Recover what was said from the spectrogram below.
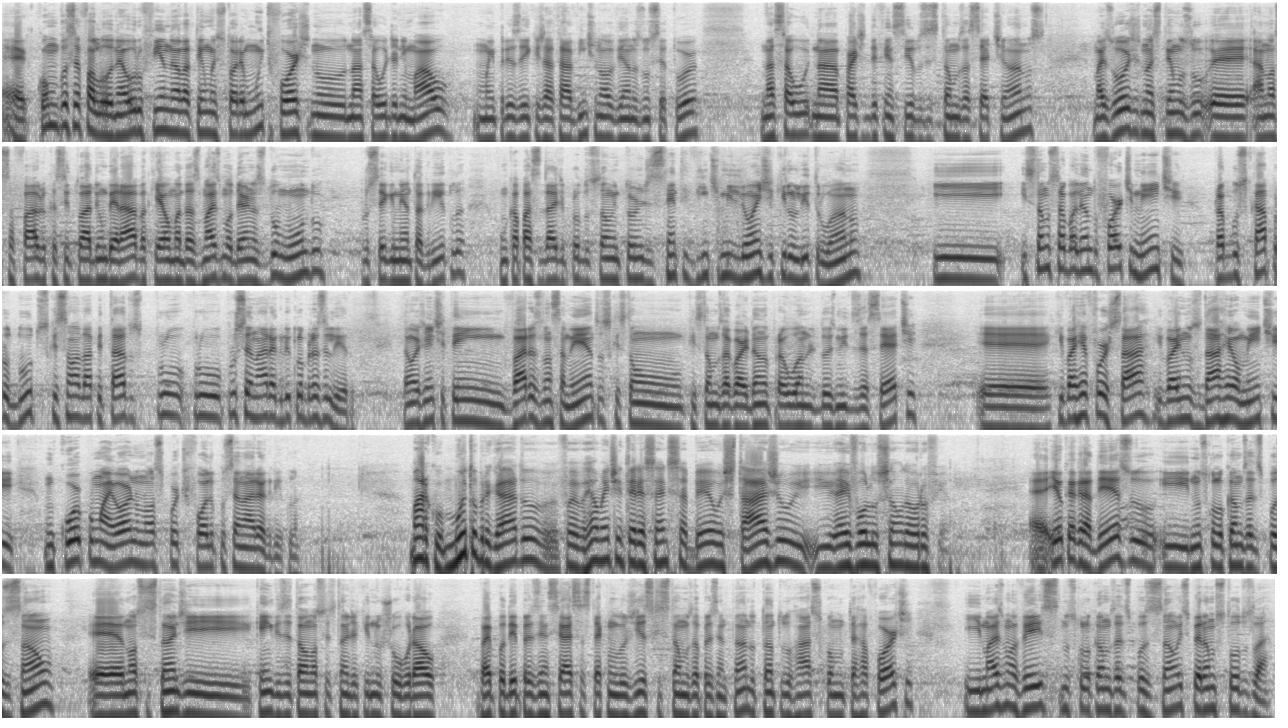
É, como você falou, né, a Orofino ela tem uma história muito forte no, na saúde animal, uma empresa aí que já está há 29 anos no setor. Na, saúde, na parte de defensivos estamos há 7 anos, mas hoje nós temos é, a nossa fábrica situada em Uberaba, que é uma das mais modernas do mundo, para o segmento agrícola, com capacidade de produção em torno de 120 milhões de quilolitro ano. E estamos trabalhando fortemente para buscar produtos que são adaptados para o cenário agrícola brasileiro. Então a gente tem vários lançamentos que, estão, que estamos aguardando para o ano de 2017, é, que vai reforçar e vai nos dar realmente um corpo maior no nosso portfólio para o cenário agrícola. Marco, muito obrigado. Foi realmente interessante saber o estágio e a evolução da Orofino. É, eu que agradeço e nos colocamos à disposição. É, nosso stand, quem visitar o nosso stand aqui no Show Rural vai poder presenciar essas tecnologias que estamos apresentando, tanto do Raço como do Terra Forte. E mais uma vez nos colocamos à disposição e esperamos todos lá.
